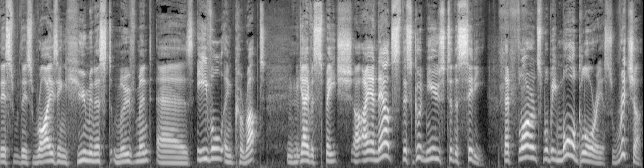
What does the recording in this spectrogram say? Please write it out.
this this rising humanist movement as evil and corrupt. He gave a speech. Uh, I announce this good news to the city that Florence will be more glorious, richer,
